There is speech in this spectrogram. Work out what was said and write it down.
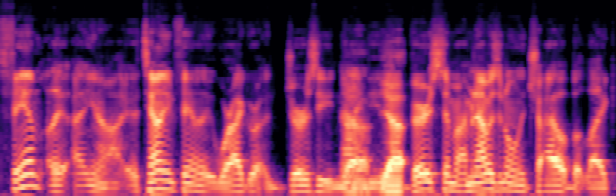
fam, uh, like, you know, Italian family where I grew up, Jersey, '90s, yeah. very similar. I mean, I was an only child, but like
